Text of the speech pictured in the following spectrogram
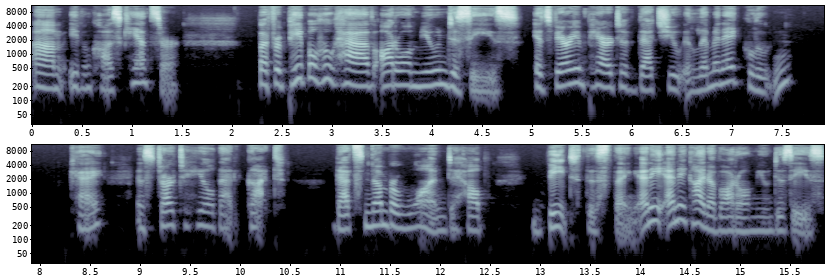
um, even cause cancer. But for people who have autoimmune disease, it's very imperative that you eliminate gluten, okay, and start to heal that gut. That's number one to help beat this thing. Any any kind of autoimmune disease,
